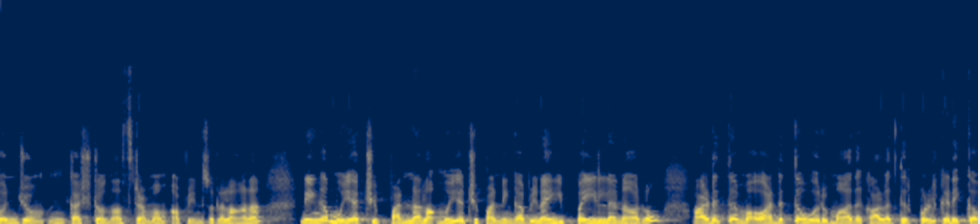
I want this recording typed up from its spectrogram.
கொஞ்சம் கஷ்டம்தான் சிரமம் அப்படின்னு சொல்லலாம். ஆனால் நீங்கள் முயற்சி பண்ணலாம். முயற்சி பண்ணீங்க அப்படின்னா இப்போ இல்லைனாலும் அடுத்த அடுத்த ஒரு மாத காலத்திற்குள் கிடைக்க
